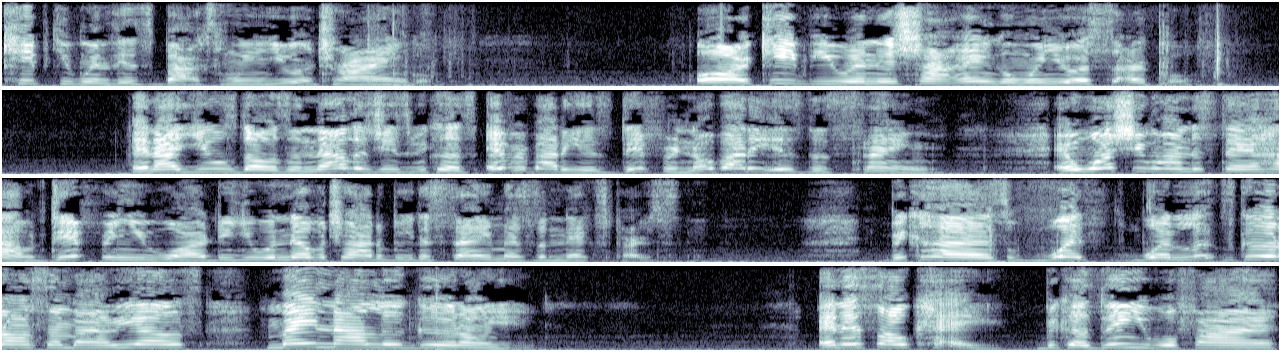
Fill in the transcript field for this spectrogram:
keep you in this box when you're a triangle. Or keep you in this triangle when you're a circle. And I use those analogies because everybody is different. Nobody is the same. And once you understand how different you are, then you will never try to be the same as the next person. Because what what looks good on somebody else may not look good on you. And it's okay because then you will find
